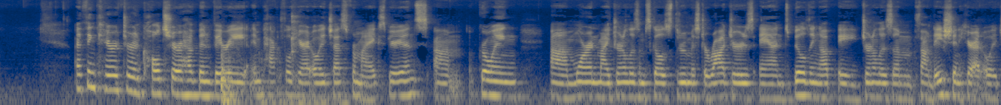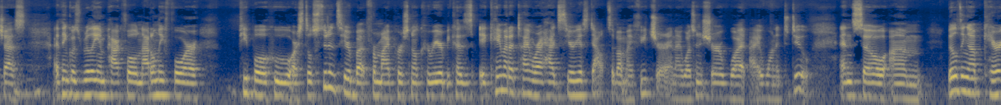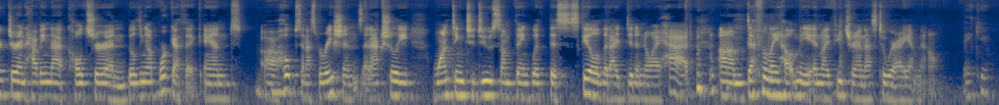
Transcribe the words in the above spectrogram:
I think character and culture have been very impactful here at OHS from my experience. Um, growing um, more in my journalism skills through Mr. Rogers and building up a journalism foundation here at OHS, mm-hmm. I think was really impactful not only for people who are still students here, but for my personal career because it came at a time where I had serious doubts about my future and I wasn't sure what I wanted to do. And so, um, building up character and having that culture and building up work ethic and uh, mm-hmm. hopes and aspirations and actually wanting to do something with this skill that I didn't know I had um, definitely helped me in my future and as to where I am now. Thank you.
